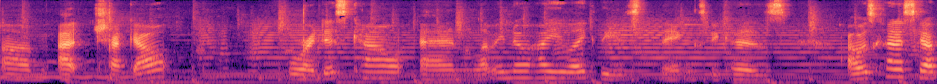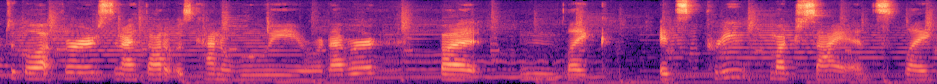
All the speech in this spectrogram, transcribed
um, at checkout for a discount and let me know how you like these things because I was kind of skeptical at first and I thought it was kind of wooey or whatever, but mm, like it's pretty much science. Like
